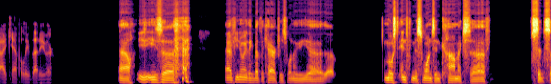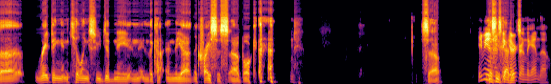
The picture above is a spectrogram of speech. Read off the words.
I can't believe that either. Now he's uh, if you know anything about the character, he's one of the uh, most infamous ones in comics uh, since uh, raping and killing Sue Dibney in, in the in the uh, the Crisis uh, book. so he'd be an interesting character in the game, though.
